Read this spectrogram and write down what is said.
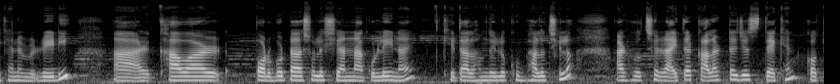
এখানে রেডি আর খাওয়ার পর্বটা আসলে শেয়ার না করলেই নয়। খেতে আলহামদুলিল্লাহ খুব ভালো ছিল। আর হচ্ছে রায়তার কালারটা জাস্ট দেখেন, কত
